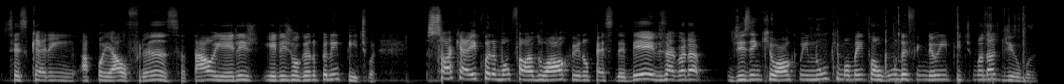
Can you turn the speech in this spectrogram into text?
vocês querem apoiar o França tal, e ele, ele jogando pelo impeachment? Só que aí, quando vão falar do Alckmin no PSDB, eles agora dizem que o Alckmin nunca, em momento algum, defendeu o impeachment da Dilma.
